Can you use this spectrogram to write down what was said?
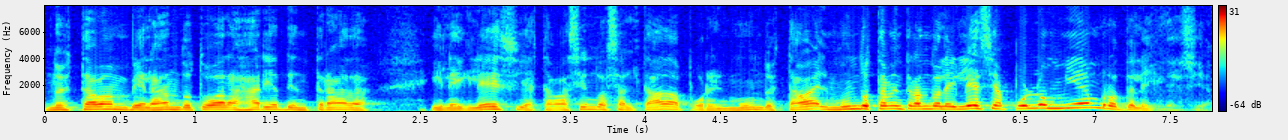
No estaban velando todas las áreas de entrada y la iglesia estaba siendo asaltada por el mundo. Estaba, el mundo estaba entrando a la iglesia por los miembros de la iglesia.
